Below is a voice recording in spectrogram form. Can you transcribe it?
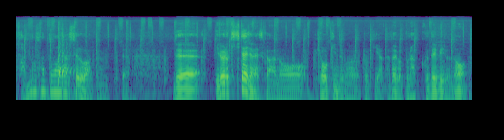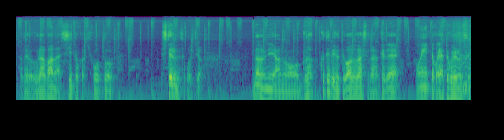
さんまさんと麻雀してるわと思って。でいろいろ聞きたいじゃないですか。あのひょうきん族の時や例えばブラックデビルの例えば裏話とか聞こうとしてるんですよこっちは。なのにあのブラックデビルってワード出してただけで「ウィン」とかやってくれるんですよ。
